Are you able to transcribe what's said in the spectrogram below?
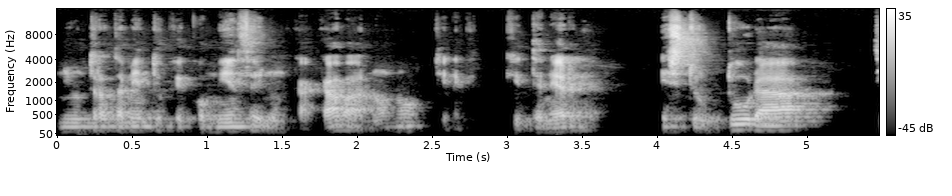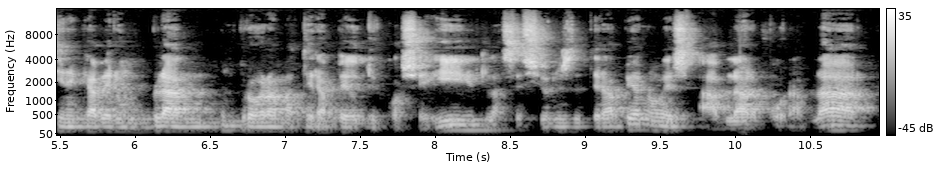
ni un tratamiento que comienza y nunca acaba, ¿no? no tiene que tener estructura, tiene que haber un plan, un programa terapéutico a seguir. Las sesiones de terapia no es hablar por hablar,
